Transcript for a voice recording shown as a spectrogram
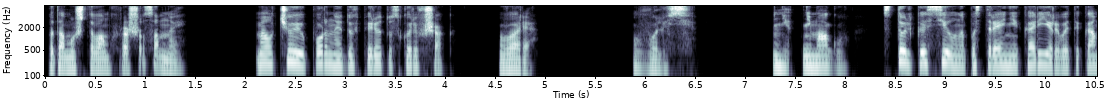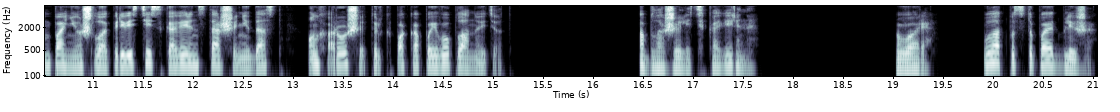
Потому что вам хорошо со мной? Молчу и упорно иду вперед, ускорив шаг. Варя. Уволюсь. Нет, не могу. Столько сил на построение карьеры в этой компании ушло, а перевестись Каверин-старший не даст. Он хороший, только пока по его плану идет. Обложили эти Каверины. Варя. Влад подступает ближе.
